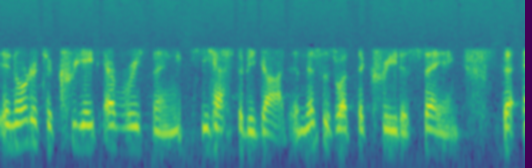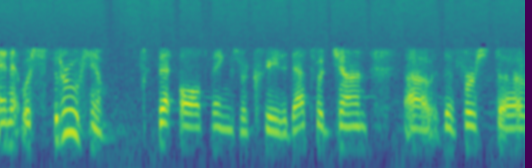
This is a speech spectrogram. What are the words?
In order to create everything, he has to be God. And this is what the creed is saying. That and it was through him that all things were created. That's what John, uh, the first uh,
